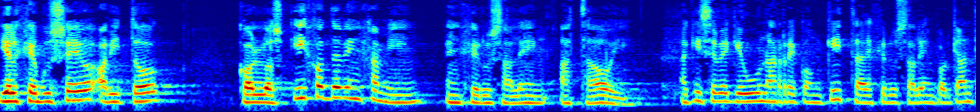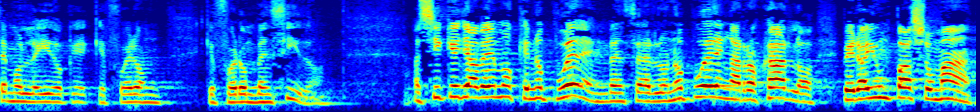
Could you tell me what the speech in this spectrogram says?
y el Jebuseo habitó con los hijos de Benjamín en Jerusalén hasta hoy. Aquí se ve que hubo una reconquista de Jerusalén, porque antes hemos leído que, fueron, que fueron vencidos. Así que ya vemos que no pueden vencerlo, no pueden arrojarlo, pero hay un paso más.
